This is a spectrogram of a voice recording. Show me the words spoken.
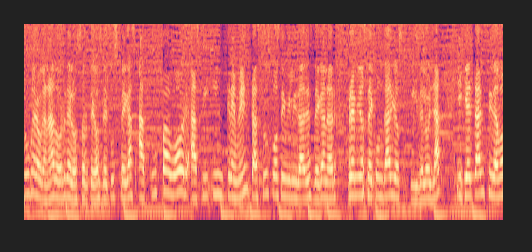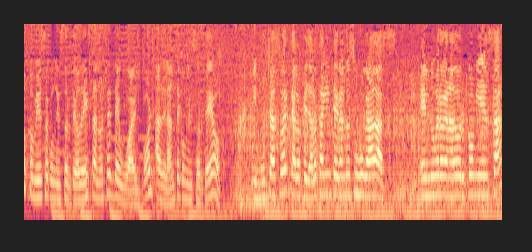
número ganador de los sorteos de tus pegas a tu favor. Así incrementas tus posibilidades de ganar premios secundarios. Pídelo ya. ¿Y qué tal si damos comienzo con el sorteo de esta noche de Wild Ball? Adelante con el sorteo. Y mucha suerte a los que ya lo están integrando en sus jugadas. El número ganador comienza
